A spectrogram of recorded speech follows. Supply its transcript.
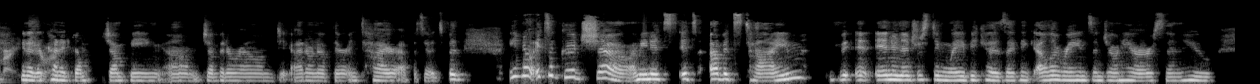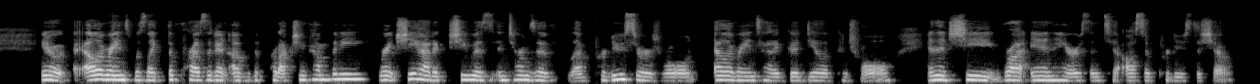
right, you know they're kind of jump, jumping um, jumping around. I don't know if they're entire episodes, but you know it's a good show. I mean it's it's of its time in, in an interesting way because I think Ella Raines and Joan Harrison, who you know, Ella Raines was like the president of the production company, right? She had a, she was in terms of a producer's role, Ella Raines had a good deal of control. And then she brought in Harrison to also produce the show.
